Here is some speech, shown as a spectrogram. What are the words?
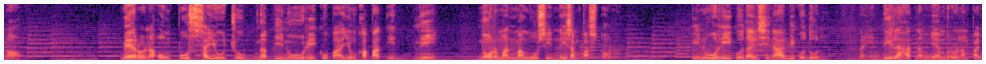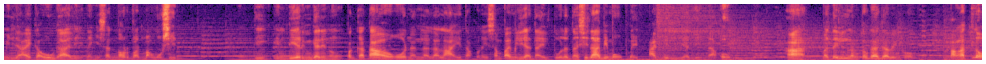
no? Meron akong post sa YouTube na pinuri ko pa yung kapatid ni Norman Mangusin na isang pastor. Pinuri ko dahil sinabi ko doon na hindi lahat ng miyembro ng pamilya ay kaugali ng isang Norman Mangusin. Hindi, hindi rin ganun ang pagkatao ko na nalalait ako ng isang pamilya dahil tulad ng sinabi mo, may pamilya din ako. Ha? Madali lang to gagawin ko. Pangatlo,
